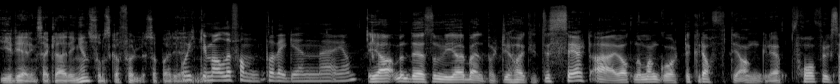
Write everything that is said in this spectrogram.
i regjeringserklæringen som skal følges opp av regjeringen. Og ikke male fanden på veggen, Jan? Ja, men det som vi i Arbeiderpartiet har kritisert, er jo at når man går til kraftige angrep på f.eks.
